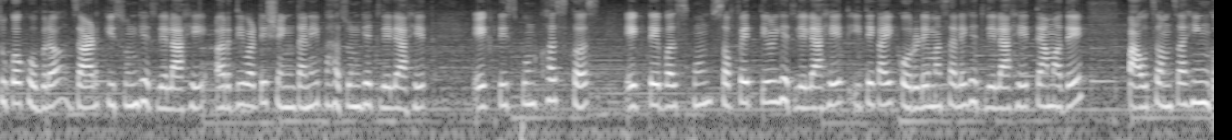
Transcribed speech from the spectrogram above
सुकं खोबरं जाड किसून घेतलेलं आहे. अर्धी वाटी शेंगदाणे भाजून घेतलेले आहेत. एक टीस्पून खसखस एक टेबलस्पून सफेद तीळ घेतलेले आहेत. इथे काही कोरडे मसाले घेतलेले आहेत. त्यामध्ये पाव चमचा हिंग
